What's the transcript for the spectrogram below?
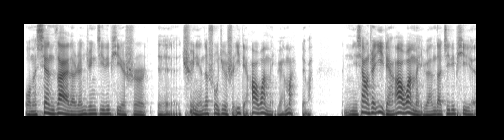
我们现在的人均 GDP 是呃，去年的数据是一点二万美元嘛，对吧？你像这一点二万美元的 GDP，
